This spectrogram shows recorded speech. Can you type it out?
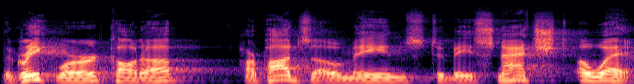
The Greek word called up, harpazo, means to be snatched away.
